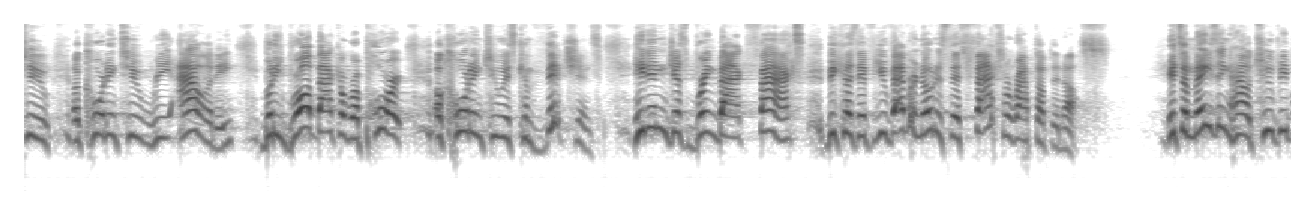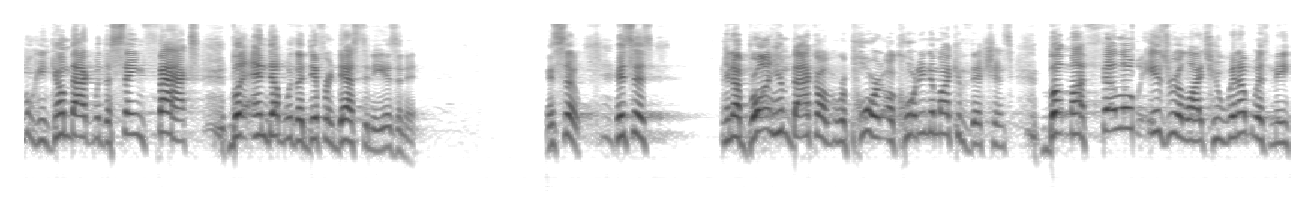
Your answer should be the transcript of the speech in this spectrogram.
to, according to reality, but he brought back a report according to his convictions. He didn't just bring back facts because if you've ever noticed this, facts are wrapped up in us. It's amazing how two people can come back with the same facts but end up with a different destiny, isn't it? And so it says, and I brought him back a report according to my convictions. But my fellow Israelites who went up with me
